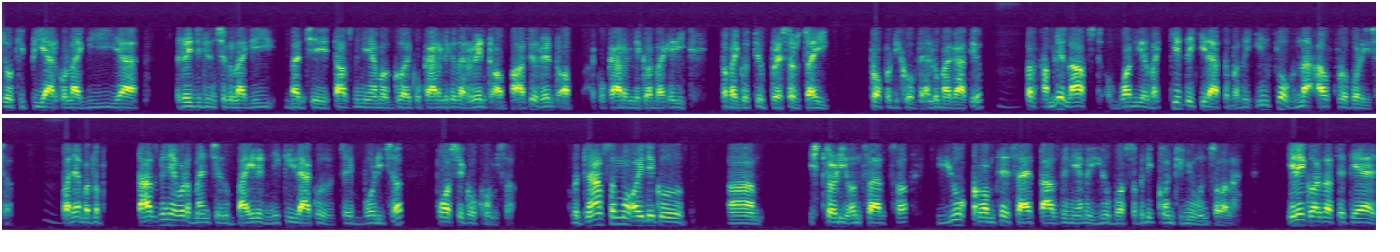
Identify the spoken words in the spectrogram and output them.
जो कि पिआरको लागि या रेजिडेन्सीको लागि मान्छे ताजमिनियामा गएको कारणले गर्दा रेन्ट अप भएको थियो। रेन्ट अप भएको कारणले गर्दाखेरि तपाईँको त्यो प्रेसर चाहिँ प्रपर्टीको भ्यालुमा गएको थियो। तर हामीले लास्ट वान इयरमा के देखिरहेको छ भने इन्फ्लोभन्दा आउटफ्लो बढी छ। भने मतलब ताजमिनियाबाट मान्छेहरू बाहिर निक्लिरहेको चाहिँ बढी छ पसेको कम छ। अब जहाँसम्म अहिलेको स्टडी अनुसार छ यो क्रम चाहिँ सायद ताजमिनियामा यो वर्ष पनि कन्टिन्यू हुन्छ होला। यसले गर्दा चाहिँ त्यहाँ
